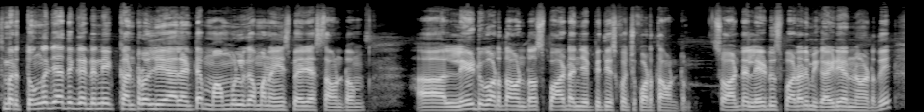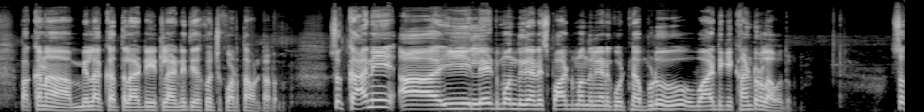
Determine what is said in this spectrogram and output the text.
సో మరి తుంగజాతి గడ్డిని కంట్రోల్ చేయాలంటే మామూలుగా మనం ఏం స్ప్రే చేస్తూ ఉంటాం? లేటు కొడతా ఉంటాం స్పాట్ అని చెప్పి తీసుకొచ్చి కొడతా ఉంటాం. సో అంటే లేటు స్పాట్ అని మీకు ఐడియా ఉంటుంది పక్కన మిలాకత్ లాంటి ఇట్లాంటివి తీసుకొచ్చి కొడతా ఉంటారు. సో కానీ ఈ లేట్ మందు కానీ స్పాట్ మందులు కానీ కొట్టినప్పుడు వాటికి కంట్రోల్ అవ్వదు. సో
